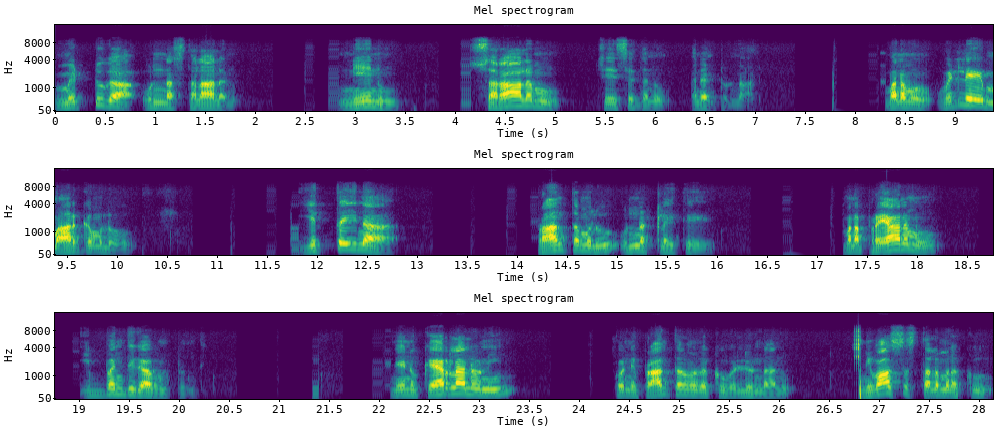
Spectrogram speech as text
మెట్టుగా ఉన్న స్థలాలను నేను సరాలము చేసేదను అని అంటున్నాడు. మనము వెళ్ళే మార్గములో ఎత్తైన ప్రాంతములు ఉన్నట్లయితే మన ప్రయాణము ఇబ్బందిగా ఉంటుంది. నేను కేరళలోని కొన్ని ప్రాంతములకు వెళ్ళి ఉన్నాను నివాస స్థలములకు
